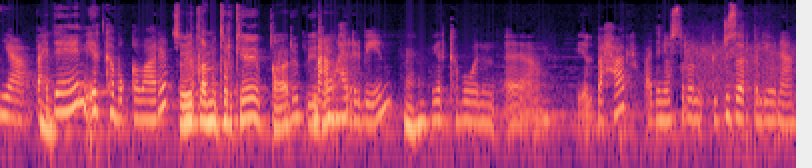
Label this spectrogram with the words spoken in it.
يا بعدين يركبوا قوارب. سو يطلع من تركيا بقارب مع مهربين. مهم. ويركبون آه، البحر بعدين يوصلون الجزر باليونان.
